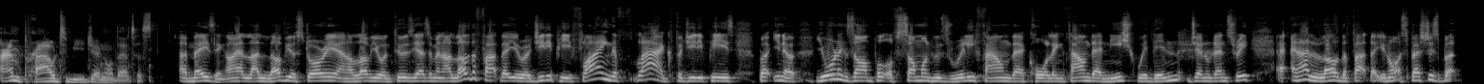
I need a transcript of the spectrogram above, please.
I'm proud to be a general dentist. Amazing. I, I, love your story and I love your enthusiasm and I love the fact that you're a GDP flying the flag for GDPs. But you know, you're an example of someone who's really found their calling, found their niche within general dentistry. And I love the fact that you're not a specialist, but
